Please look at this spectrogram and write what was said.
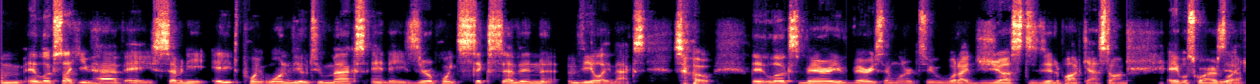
um, it looks like you have a 78.1 VO2 max and a 0.67 VLA max. So it looks very, very similar to what I just did a podcast on. Abel Squires yeah. like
